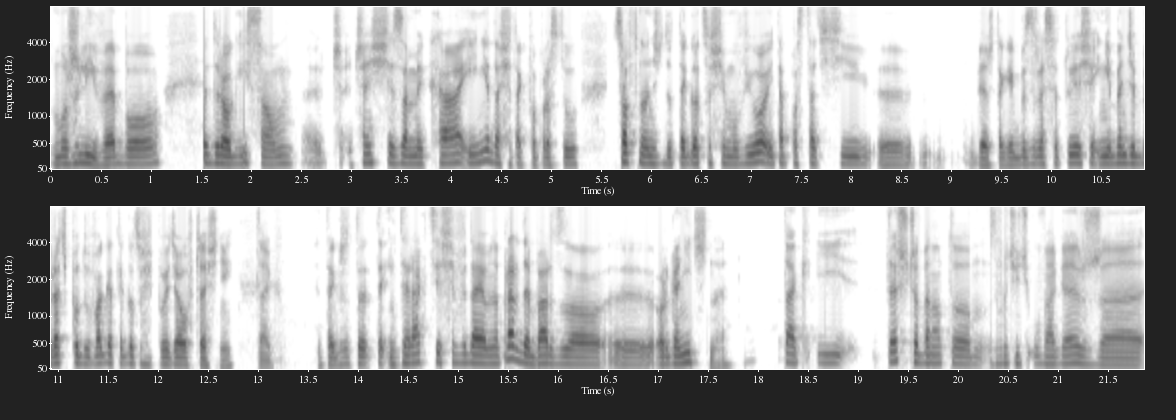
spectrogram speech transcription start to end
możliwe, bo te drogi są, y, część się zamyka i nie da się tak po prostu cofnąć do tego, co się mówiło i ta postać ci, y, wiesz, tak jakby zresetuje się i nie będzie brać pod uwagę tego, co się powiedziało wcześniej. Tak. Także te, te interakcje się wydają naprawdę bardzo y, organiczne. Tak, i też trzeba na to zwrócić uwagę, że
